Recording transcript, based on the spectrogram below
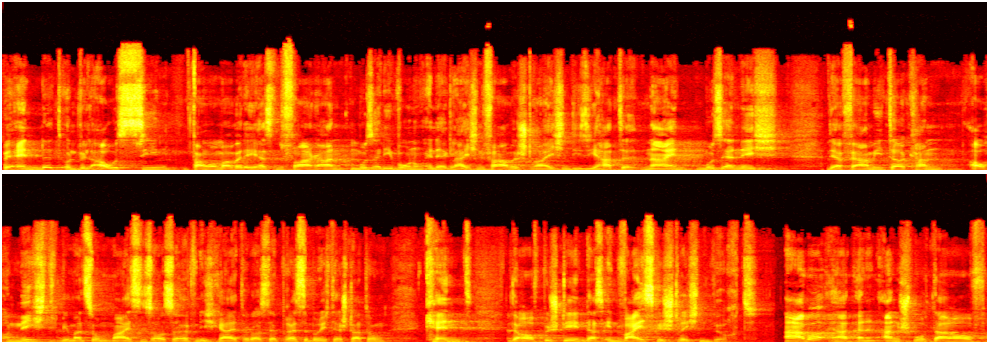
beendet und will ausziehen. Fangen wir mal bei der ersten Frage an. Muss er die Wohnung in der gleichen Farbe streichen, die sie hatte? Nein, muss er nicht. Der Vermieter kann auch nicht, wie man es so meistens aus der Öffentlichkeit oder aus der Presseberichterstattung kennt, darauf bestehen, dass in weiß gestrichen wird. Aber er hat einen Anspruch darauf,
